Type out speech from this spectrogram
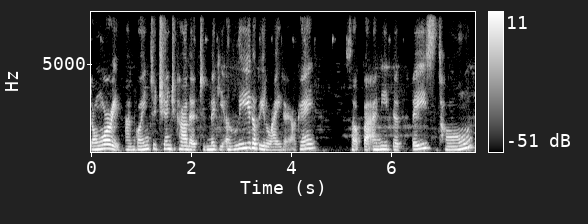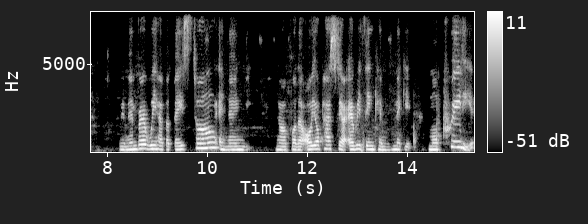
Don't worry, I'm going to change color to make it a little bit lighter, okay? So, but I need the base tone. Remember, we have a base tone and then, you know, for the oil pastel, everything can make it more prettier,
